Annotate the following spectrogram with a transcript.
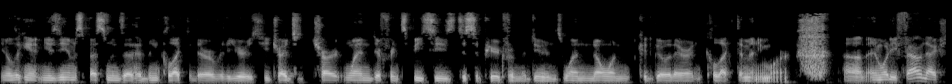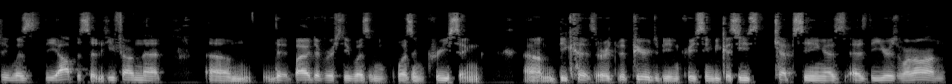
you know, looking at museum specimens that had been collected there over the years. He tried to chart when different species disappeared from the dunes, when no one could go there and collect them anymore. Um, and what he found actually was the opposite. He found that um, the biodiversity was was increasing um, because, or it appeared to be increasing because he kept seeing as as the years went on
